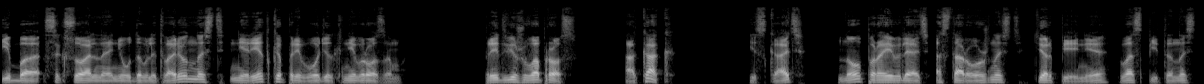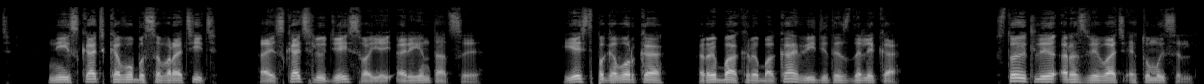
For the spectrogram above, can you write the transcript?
ибо сексуальная неудовлетворенность нередко приводит к неврозам. Предвижу вопрос. А как? Искать, но проявлять осторожность, терпение, воспитанность, не искать кого бы совратить, а искать людей своей ориентации. Есть поговорка «рыбак рыбака видит издалека». Стоит ли развивать эту мысль?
